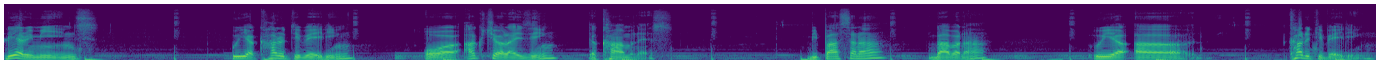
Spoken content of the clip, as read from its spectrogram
really means we are cultivating or actualizing the calmness. Vipassana, bhavana, we are uh, cultivating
